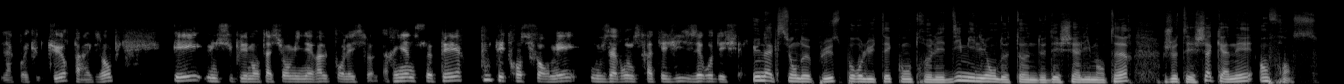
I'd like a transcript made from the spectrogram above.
l'aquaculture par exemple, et une supplémentation minérale pour les sols. Rien ne se perd, tout est transformé. Nous avons une stratégie zéro déchet. Une action de plus pour lutter contre les 10 millions de tonnes de déchets alimentaires jetés chaque année en France.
